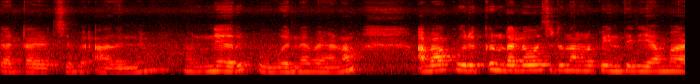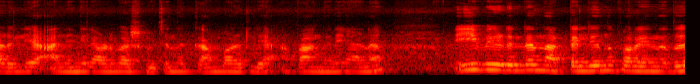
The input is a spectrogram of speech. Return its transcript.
കെട്ടഴിച്ച് അതിന് മുന്നേറി പോവുക തന്നെ വേണം. അപ്പോൾ ആ കുരുക്കുണ്ടല്ലോ വെച്ചിട്ട് നമ്മൾ പിന്തിരിയാൻ പാടില്ല. അല്ലെങ്കിൽ അവിടെ വിഷമിച്ച് നിൽക്കാൻ പാടില്ല. അപ്പോൾ അങ്ങനെയാണ് ഈ വീടിന്റെ നട്ടെല്ല് എന്ന് പറയുന്നത്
